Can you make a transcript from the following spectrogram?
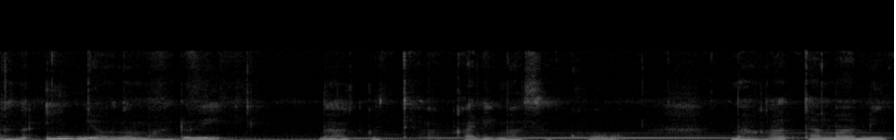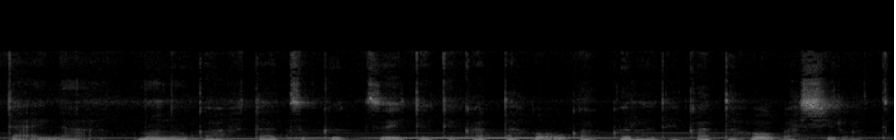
あの陰陽の丸いマークって分かります？こう勾玉みたいなものが2つくっついてて片方が黒で片方が白って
